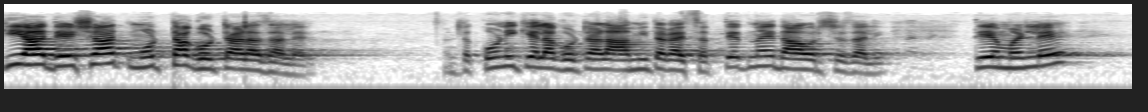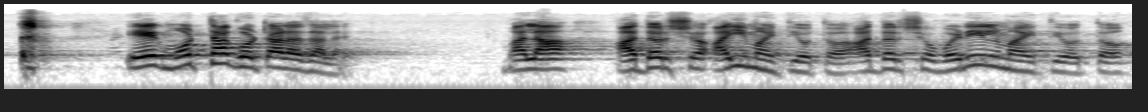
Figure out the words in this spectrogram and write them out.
की या देशात मोठा घोटाळा झालाय. म्हटलं कोणी केला घोटाळा? आम्ही तर काय सत्तेत नाही दहा वर्ष झाली. ते म्हणले एक मोठा घोटाळा झालाय. मला आदर्श आई माहिती होतं आदर्श वडील माहिती होतं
